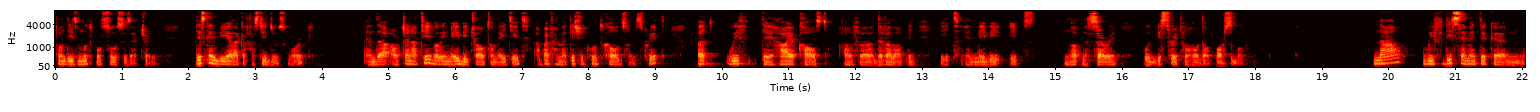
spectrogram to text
from these multiple sources actually. This can be like a fastidious work, and uh, alternatively, maybe to automate it, a bioinformatician could code some script, but with the higher cost of uh, developing it, and maybe it's not necessary would be straightforward or possible. Now, with this semantic um,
